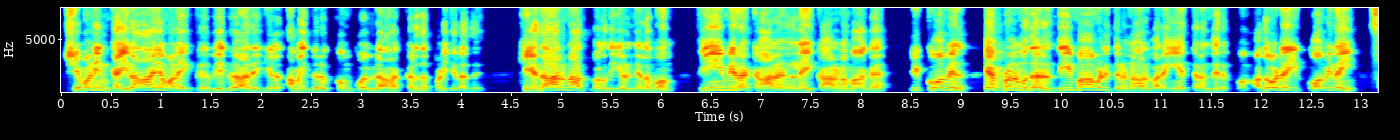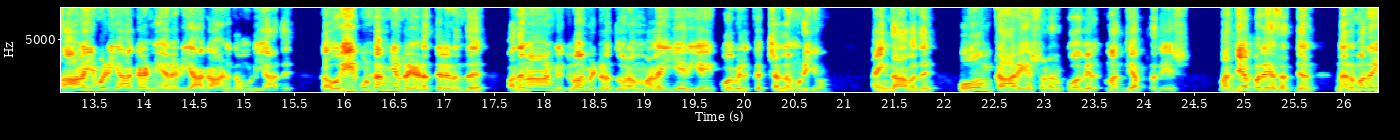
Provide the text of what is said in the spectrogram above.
சிவனின் கைலாய மலைக்கு வெகு அருகில் அமைந்திருக்கும் கோவிலாக கருதப்படுகிறது. கேதார்நாத் பகுதியில் நிலவும் தீவிர காலநிலை காரணமாக இக்கோவில் ஏப்ரல் முதல் தீபாவளி திருநாள் வரையே திறந்திருக்கும். அதோடு இக்கோவிலை சாலை வழியாக நேரடியாக அணுக முடியாது. கௌரி குண்டம் என்ற இடத்திலிருந்து பதினான்கு கிலோமீட்டர் தூரம் மலை ஏறியே இக்கோவிலுக்கு செல்ல முடியும். ஐந்தாவது ஓம்காரேஸ்வரர் கோவில் மத்திய பிரதேஷ் மத்திய பிரதேசத்தில் நர்மதை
